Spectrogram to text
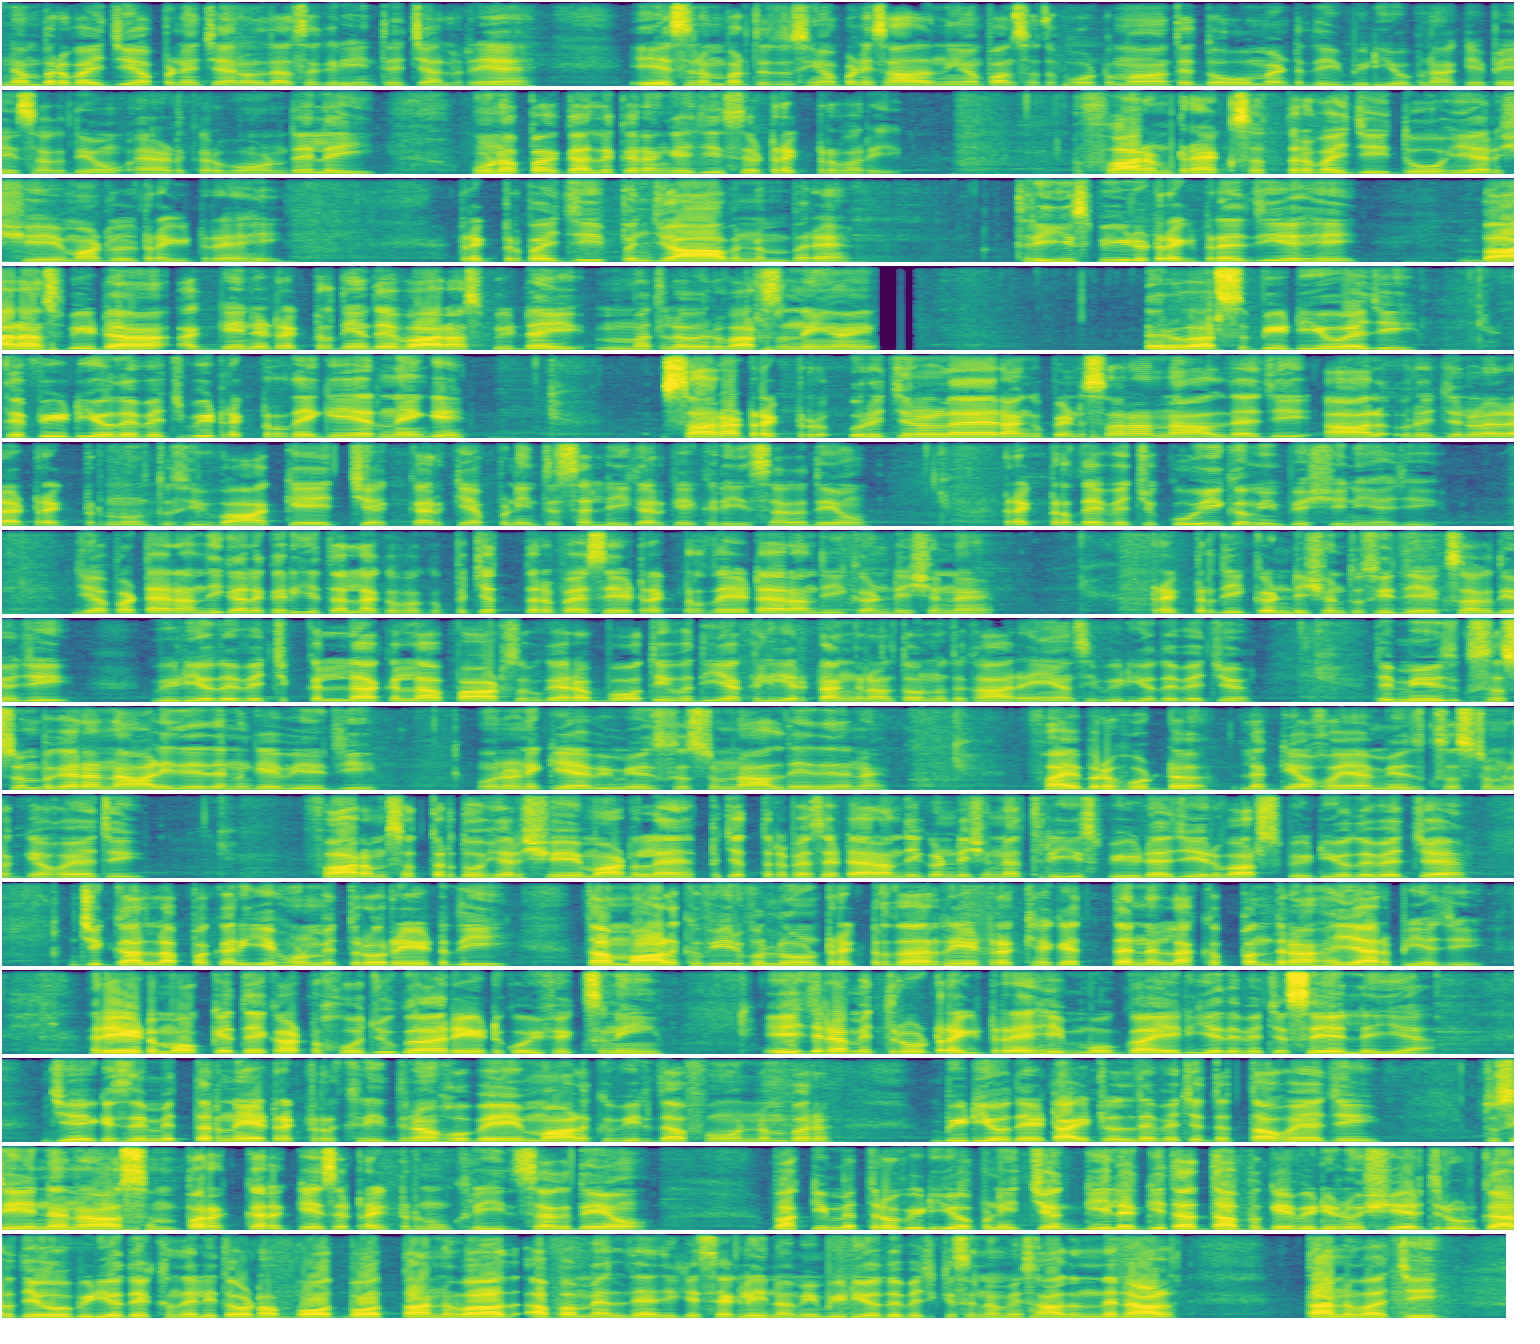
ਨੰਬਰ ਵਾਈਜ਼ ਜੀ ਆਪਣੇ ਚੈਨਲ ਦਾ ਸਕਰੀਨ ਤੇ ਚੱਲ ਰਿਹਾ ਹੈ। ਇਸ ਨੰਬਰ ਤੇ ਤੁਸੀਂ ਆਪਣੇ ਸਾਧਨ ਦੀਆਂ 5-7 ਫੋਟੋਆਂ ਤੇ 2 ਮਿੰਟ ਦੀ ਵੀਡੀਓ ਬਣਾ ਕੇ ਭੇਜ ਸਕਦੇ ਹੋ ਐਡ ਕਰਵਾਉਣ ਦੇ ਲਈ। ਹੁਣ ਆਪਾਂ ਗੱਲ ਕਰਾਂਗੇ ਜੀ ਇਸ ਟਰੈਕਟਰ ਬਾਰੇ। ਫਾਰਮ ਟਰੈਕ 70 ਬਾਈ ਜੀ 2006 ਮਾਡਲ ਟਰੈਕਟਰ ਹੈ ਇਹ। ਟਰੈਕਟਰ ਬਾਈ ਜੀ ਪੰਜਾਬ ਨੰਬਰ ਹੈ। 3 ਸਪੀਡ ਟਰੈਕਟਰ ਹੈ ਜੀ ਇਹ। 12 ਸਪੀਡਾਂ ਅੱਗੇ ਨੇ ਟਰੈਕਟਰ ਦੀਆਂ ਤੇ 12 ਸਪੀਡਾਂ ਹੀ ਮਤਲਬ ਰਿਵਰਸ ਨੇ ਆ ਰਿਵਰਸ ਪੀਟੀਓ ਹੈ ਜੀ ਤੇ ਪੀਟੀਓ ਦੇ ਵਿੱਚ ਵੀ ਟਰੈਕਟਰ ਦੇ ਗੇਅਰ ਨੇਗੇ। ਸਾਰਾ ਟਰੈਕਟਰ ਓਰੀਜਨਲ ਹੈ, ਰੰਗ ਪਿੰਡ ਸਾਰਾ ਨਾਲ ਦਾ ਜੀ। ਆਲ ਓਰੀਜਨਲ ਹੈ, ਟਰੈਕਟਰ ਨੂੰ ਤੁਸੀਂ ਵਾਹ ਕੇ ਚੈੱਕ ਕਰਕੇ ਆਪਣੀ ਤਸੱਲੀ ਕਰਕੇ ਖਰੀਦ ਸਕਦੇ ਹੋ। ਟਰੈਕਟਰ ਦੇ ਵਿੱਚ ਕੋਈ ਕਮੀ ਪੇਸ਼ੀ ਨਹੀਂ ਹੈ ਜੀ। ਜੇ ਆਪਾਂ ਟਾਇਰਾਂ ਦੀ ਗੱਲ ਕਰੀਏ ਤਾਂ ਲਗਭਗ 75 ਪੈਸੇ ਟਰੈਕਟਰ ਦੇ ਟਾਇਰਾਂ ਦੀ ਕੰਡੀਸ਼ਨ ਹੈ। ਟਰੈਕਟਰ ਦੀ ਕੰਡੀਸ਼ਨ ਤੁਸੀਂ ਦੇਖ ਸਕਦੇ ਹੋ ਜੀ। ਵੀਡੀਓ ਦੇ ਵਿੱਚ ਕੱਲਾ ਕੱਲਾ ਪਾਰਟਸ ਵਗੈਰਾ ਬਹੁਤ ਹੀ ਵਧੀਆ ਕਲੀਅਰ ਢੰਗ ਨਾਲ ਤੁਹਾਨੂੰ ਦਿਖਾ ਰਹੇ ਹਾਂ ਅਸੀਂ ਵੀਡੀਓ ਦੇ ਵਿੱਚ। ਤੇ ਮਿਊਜ਼ਿਕ ਸਿਸਟਮ ਵਗੈਰਾ ਨਾਲ ਹੀ ਦੇ ਦੇਣਗੇ ਵੀਰ ਜੀ। ਉਹਨਾਂ ਨੇ ਕਿਹਾ ਵੀ ਮਿਊਜ਼ਿਕ ਸਿਸਟਮ ਨਾਲ ਦੇ ਦੇਣਾ ਫਾਈਬਰ ਹੁੱਡ ਲੱਗਿਆ ਹੋਇਆ ਮਿਊਜ਼ਿਕ ਸਿਸਟਮ ਲੱਗਿਆ ਹੋਇਆ ਜੀ। ਫਾਰਮ 70 2006 ਮਾਡਲ ਹੈ 75 ਪੈਸੇ ਟਾਇਰਾਂ ਦੀ ਕੰਡੀਸ਼ਨ ਹੈ 3 ਸਪੀਡ ਹੈ ਜੀ ਰਿਵਰਸ ਪੀਟੀਓ ਦੇ ਵਿੱਚ ਹੈ। ਜੇ ਗੱਲ ਆਪਾਂ ਕਰੀਏ ਹੁਣ ਮਿੱਤਰੋ ਰੇਟ ਦੀ, ਤਾਂ ਮਾਲਕ ਵੀਰ ਵੱਲੋਂ ਟਰੈਕਟਰ ਦਾ ਰੇਟ ਰੱਖਿਆ ਗਿਆ 3 ਲੱਖ 15000 ਰੁਪਏ ਜੀ। ਰੇਟ ਮੌਕੇ ਤੇ ਘੱਟ ਹੋ ਜਾਊਗਾ ਰੇਟ ਕੋਈ ਫਿਕਸ ਨਹੀਂ। ਇਹ ਜਿਹੜਾ ਮਿੱਤਰੋ ਟਰੈਕਟਰ ਹੈ, ਇਹ ਮੋਗਾ ਏਰੀਆ ਦੇ ਵਿੱਚ ਸੇਲ ਲਈ ਆ। ਜੇ ਕਿਸੇ ਮਿੱਤਰ ਨੇ ਇਹ ਟਰੈਕਟਰ ਖਰੀਦਣਾ ਹੋਵੇ, ਮਾਲਕ ਵੀਰ ਦਾ ਫੋਨ ਨੰਬਰ ਵੀਡੀਓ ਦੇ ਟਾਈਟਲ ਦੇ ਵਿੱਚ ਦਿੱਤਾ ਹੋਇਆ ਜੀ। ਤੁਸੀਂ ਇਹਨਾਂ ਨਾਲ ਸੰਪਰਕ ਕਰਕੇ ਇਸ ਟਰੈਕਟਰ ਨੂੰ ਖਰੀਦ ਸਕਦੇ ਹੋ। ਬਾਕੀ ਮਿੱਤਰੋ, ਵੀਡੀਓ ਆਪਣੀ ਚੰਗੀ ਲੱਗੀ ਤਾਂ ਦੱਬ ਕੇ ਵੀਡੀਓ ਨੂੰ ਸ਼ੇਅਰ ਜ਼ਰੂਰ ਕਰ ਦਿਓ। ਵੀਡੀਓ ਦੇਖਣ ਦੇ ਲਈ ਤੁਹਾਡਾ ਬਹੁਤ-ਬਹੁਤ ਧੰਨਵਾਦ। ਆਪਾਂ ਮਿਲਦੇ ਹਾਂ ਜੀ ਕਿਸੇ ਅਗਲੀ ਨਵੀਂ ਵੀਡੀਓ ਦੇ ਵਿੱਚ ਕਿਸੇ ਨਵੇਂ ਸਾਧਨ ਦੇ ਨਾਲ। ਧੰਨਵਾਦ ਜੀ।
